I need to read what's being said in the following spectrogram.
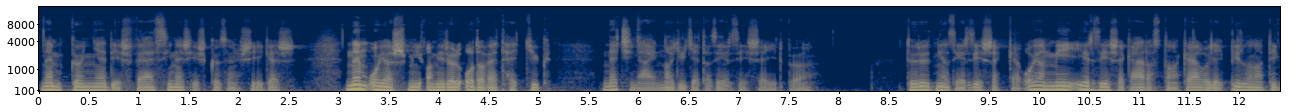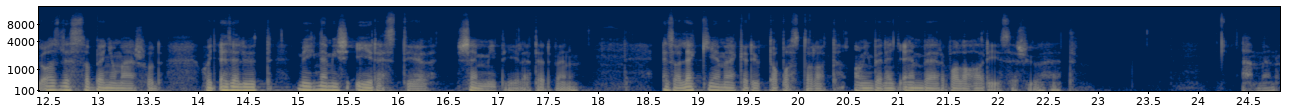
Nem könnyed és felszínes és közönséges. Nem olyasmi, amiről odavethetjük, ne csinálj nagy ügyet az érzéseidből. Törődni az érzésekkel, olyan mély érzések árasztanak el, hogy egy pillanatig az lesz a benyomásod, hogy ezelőtt még nem is éreztél semmit életedben. Ez a legkiemelkedőbb tapasztalat, amiben egy ember valaha részesülhet. Amen.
